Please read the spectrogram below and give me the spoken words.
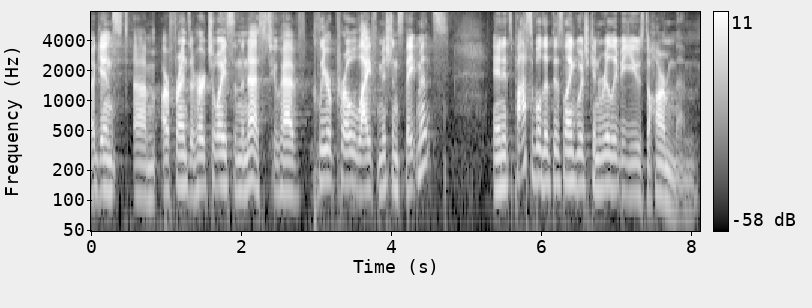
against um, our friends at Her Choice and the Nest who have clear pro life mission statements and it's possible that this language can really be used to harm them.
